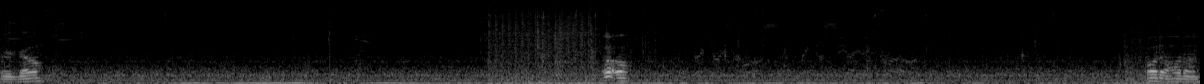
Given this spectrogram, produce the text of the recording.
There we go. Uh-oh. Hold on, hold on.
